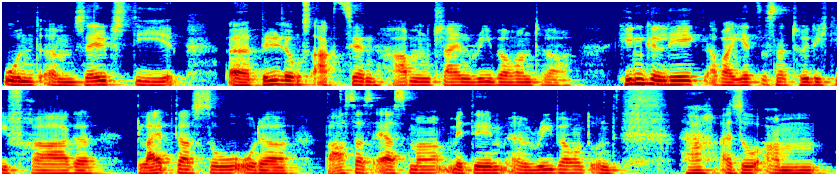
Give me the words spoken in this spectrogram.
und ähm, selbst die äh, Bildungsaktien haben einen kleinen Rebound. Ja hingelegt. Aber jetzt ist natürlich die Frage, bleibt das so oder war es das erstmal mit dem äh, Rebound? Und ja, also am,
